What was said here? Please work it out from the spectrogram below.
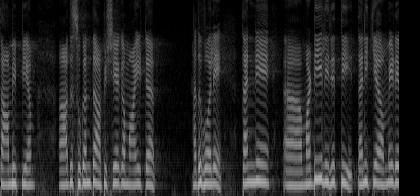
സാമീപ്യം അത് സുഗന്ധ അഭിഷേകമായിട്ട് അതുപോലെ തന്നെ മടിയിലിരുത്തി തനിക്ക് അമ്മയുടെ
